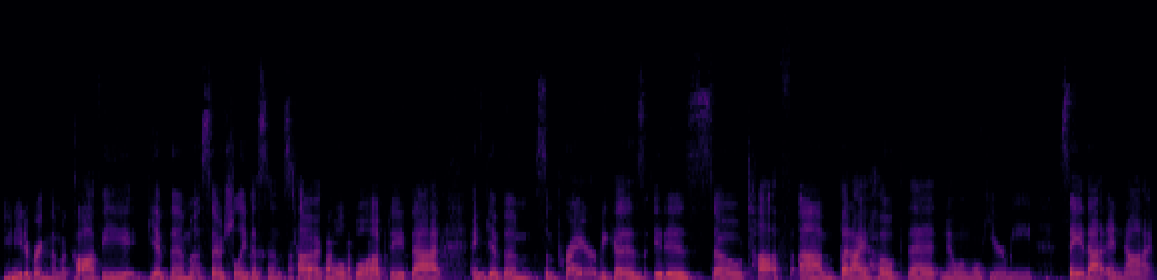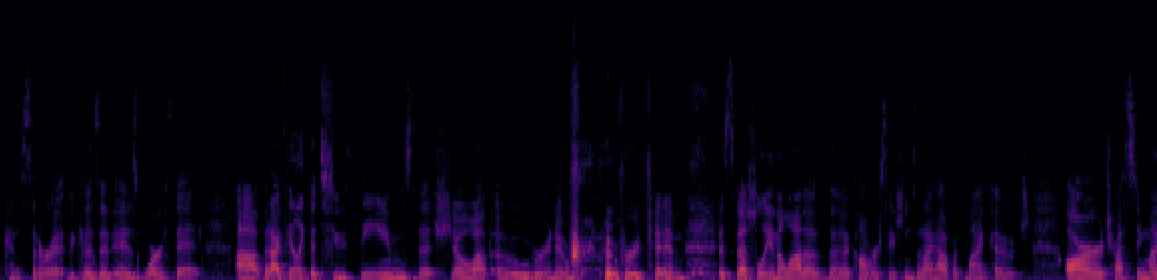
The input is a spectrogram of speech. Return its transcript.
you need to bring them a coffee, give them a socially distanced hug. We'll, we'll update that and give them some prayer because it is so tough. Um, but I hope that no one will hear me say that and not consider it because yeah. it is worth it. Uh, but I feel like the two themes that show up over and over and over again, especially in a lot of the conversations that I have with my coach, are trusting my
